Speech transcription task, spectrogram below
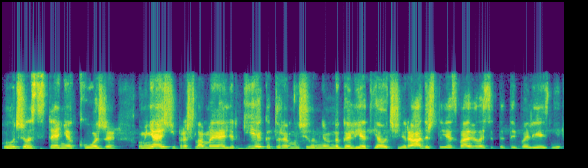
улучшилось состояние кожи. У меня еще прошла моя аллергия, которая мучила меня много лет. Я очень рада, что я избавилась от этой болезни.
